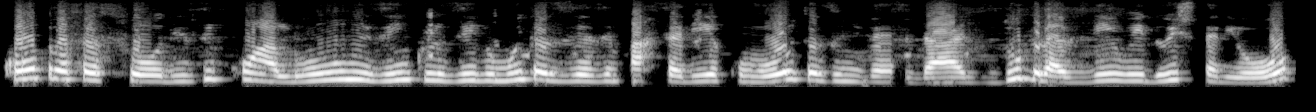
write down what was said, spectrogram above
com professores e com alunos, inclusive muitas vezes em parceria com outras universidades do Brasil e do exterior.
